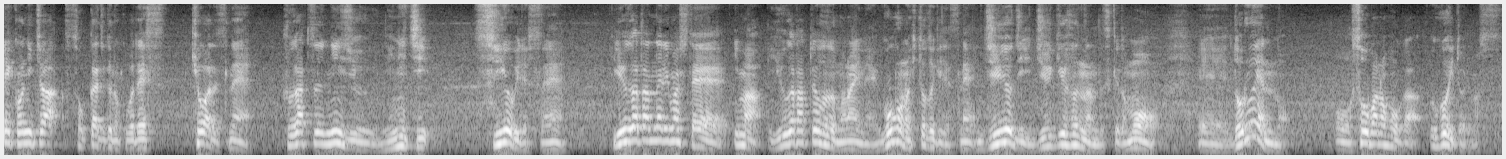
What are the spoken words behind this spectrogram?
えー、こんにちは。速稼塾の久保です。今日はですね9月22日水曜日ですね。夕方になりまして今夕方というほどでもないね午後のひとときですね。14時19分なんですけども、えー、ドル円の相場の方が動いております。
